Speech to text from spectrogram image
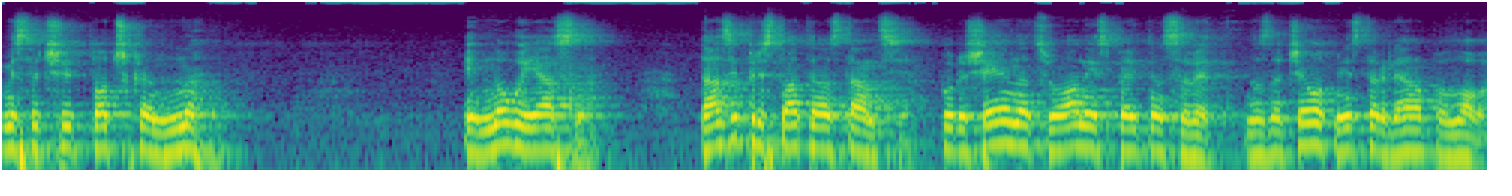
мисля, че точка Н е много ясна. Тази пристателна станция по решение на Националния експертен съвет, назначен от министър Ляна Павлова,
